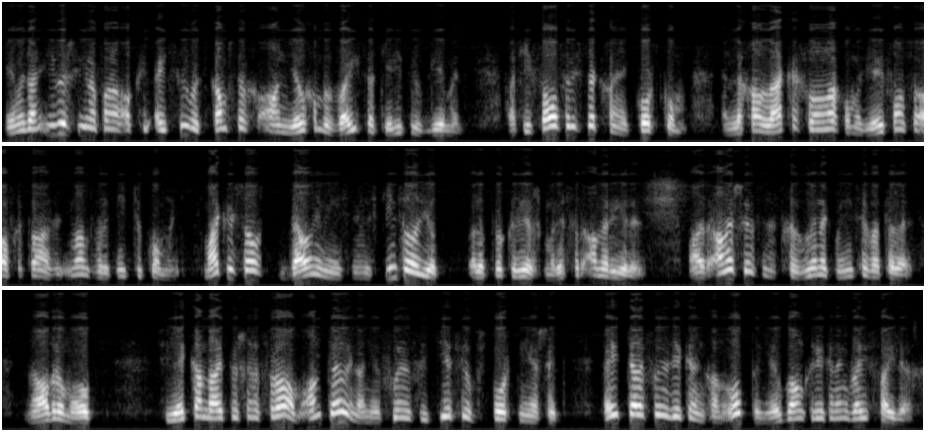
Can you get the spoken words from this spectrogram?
Jy moet dan iewers een of ander aksie uitvoer wat kampstig aan jou gaan bewys dat jy die probleem het. As jy val vir 'n stuk, gaan jy kort kom en hulle gaan lekker glimlag omdat jy fondse afgestaan het. Iemand wil dit nie toekom nie. Microsoft bel nie mense nie. Miskien sal jy hulle prokureurs, maar dit is vir ander redes. Maar andersins is dit gewoonlik mense wat hulle nader om hulp. So jy kan daai persoon vra om aan te hou en dan jou foon vir die TV op sport neersit. Sy telefoonrekening gaan op en jou bankrekening bly veilig.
